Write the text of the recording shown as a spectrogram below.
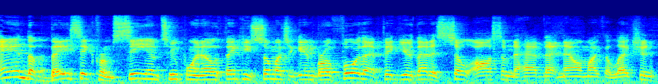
And the basic from CM 2.0. Thank you so much again, bro, for that figure. That is so awesome to have that now in my collection.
